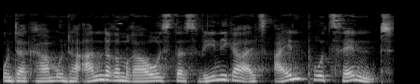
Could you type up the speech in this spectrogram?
und da kam unter anderem raus, dass weniger als ein Prozent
